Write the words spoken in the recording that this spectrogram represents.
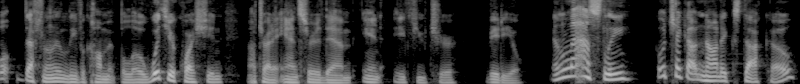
well, definitely leave a comment below with your question. I'll try to answer them in a future video. And lastly, go check out Notix.co.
